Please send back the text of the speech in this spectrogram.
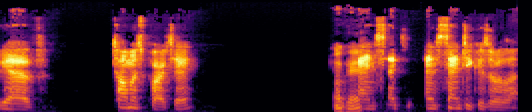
We have Thomas Partey Okay. and Sant- and Santi Cazorla.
